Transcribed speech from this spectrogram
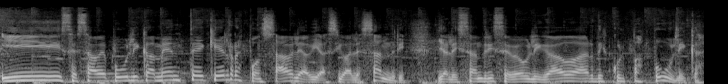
Y se sabe públicamente que el responsable había sido Alessandri. Y Alessandri se ve obligado a dar disculpas públicas.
